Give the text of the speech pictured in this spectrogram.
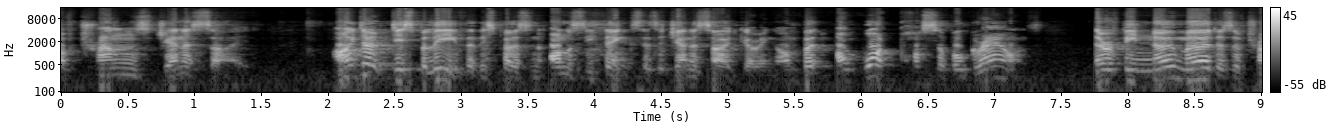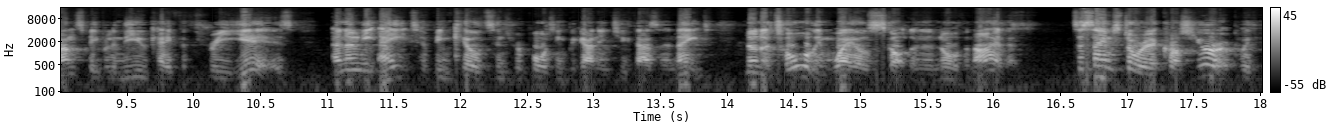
of trans genocide. I don't disbelieve that this person honestly thinks there's a genocide going on, but on what possible grounds? There have been no murders of trans people in the UK for three years, and only eight have been killed since reporting began in 2008. None at all in Wales, Scotland, and Northern Ireland. It's the same story across Europe, with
